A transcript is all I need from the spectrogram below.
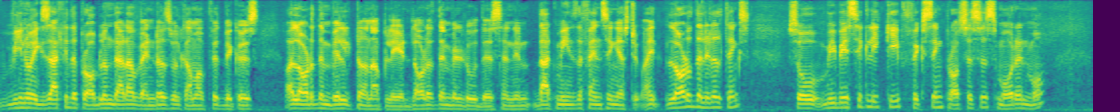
We know exactly the problem that our vendors will come up with because a lot of them will turn up late. A lot of them will do this, and that means the fencing has to. A lot of the little things. So we basically keep fixing processes more and more.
